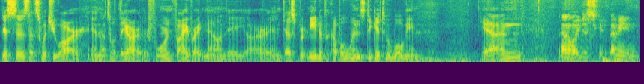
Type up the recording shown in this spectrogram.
just says that's what you are, and that's what they are. They're four and five right now, and they are in desperate need of a couple wins to get to a bowl game. Yeah, and not only just get, I mean,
